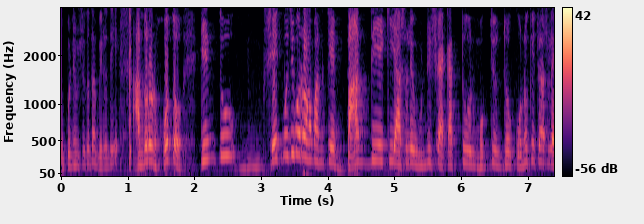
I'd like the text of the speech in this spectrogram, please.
উপনিবেশিকতা বিরোধী আন্দোলন হতো। কিন্তু শেখ মুজিবুর রহমানকে বাদ দিয়ে কি আসলে উনিশশো একাত্তর মুক্তিযুদ্ধ কোনো কিছু আসলে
